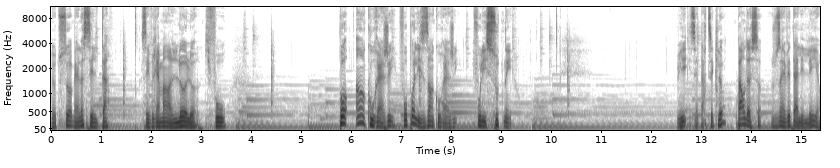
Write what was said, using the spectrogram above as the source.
de tout ça. Mais là, c'est le temps. C'est vraiment là, là qu'il faut pas encourager. Il ne faut pas les encourager. Il faut les soutenir. Oui, cet article-là parle de ça. Je vous invite à aller le lire.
